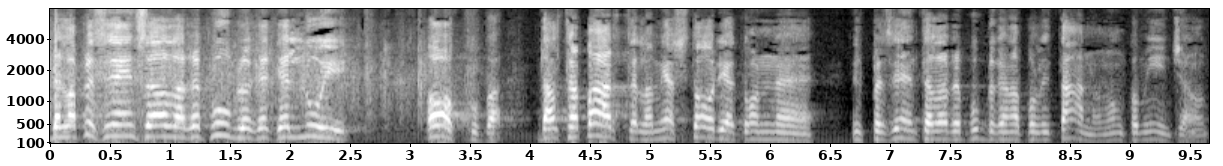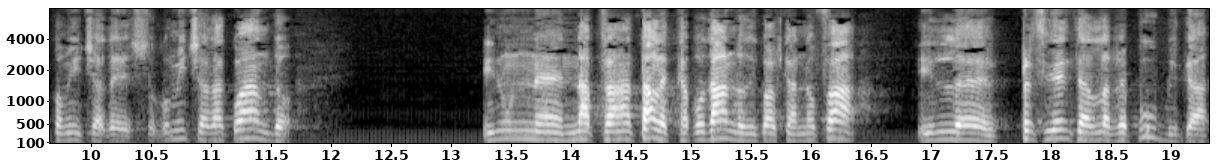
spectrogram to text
della Presidenza della Repubblica che lui occupa. D'altra parte la mia storia con eh, il Presidente della Repubblica Napolitano non comincia, non comincia adesso, comincia da quando in un eh, Natale e Capodanno di qualche anno fa il eh, Presidente della Repubblica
